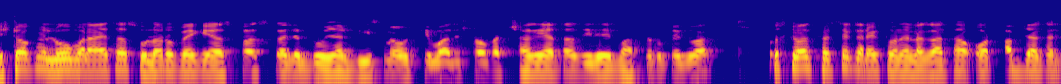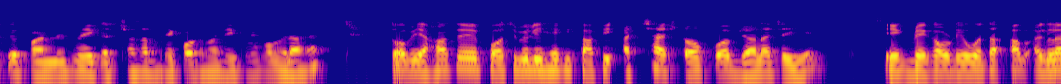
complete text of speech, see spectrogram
स्टॉक ने लो बनाया था सोलह रुपए के आसपास का जब 2020 में उसके बाद स्टॉक अच्छा गया था, सीधे बहत्तर रुपए के बाद। उसके बाद फिर से करेक्ट होने लगा था और अब जाकर के फाइनल में एक अच्छा सा ब्रेकआउट हमें देखने को मिला है। तो अब यहाँ से पॉसिबली है कि काफ़ी अच्छा स्टॉक को अब जाना चाहिए। एक ब्रेकआउट ये हुआ था। अब अगला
